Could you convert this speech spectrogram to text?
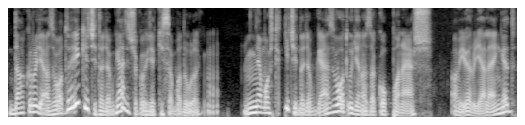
De akkor ugye az volt, hogy egy kicsit nagyobb gáz, és akkor ugye kiszabadul. Na most kicsit nagyobb gáz volt, ugyanaz a koppanás, amivel ugye elenged,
